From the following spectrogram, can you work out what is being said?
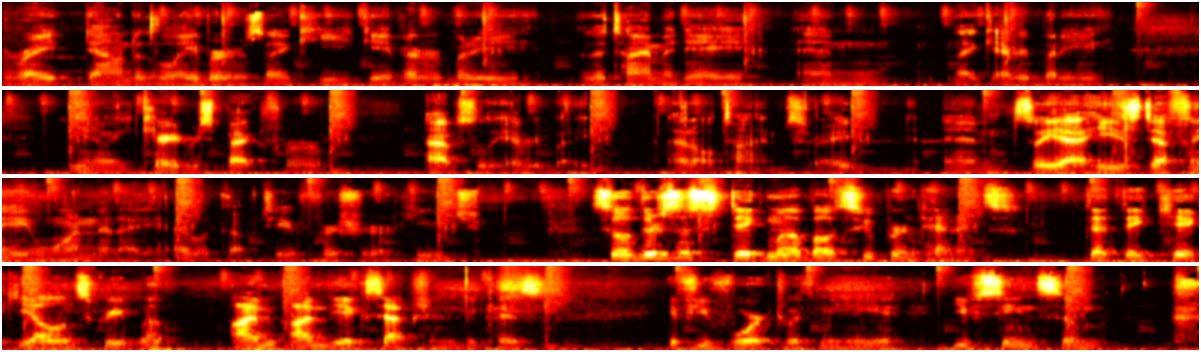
right down to the laborers. Like he gave everybody the time of day and like everybody you know, he carried respect for absolutely everybody at all times, right? And so yeah, he's definitely one that I, I look up to for sure. Huge. So there's a stigma about superintendents that they kick, yell, and scream. I'm I'm the exception because if you've worked with me, you've seen some.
